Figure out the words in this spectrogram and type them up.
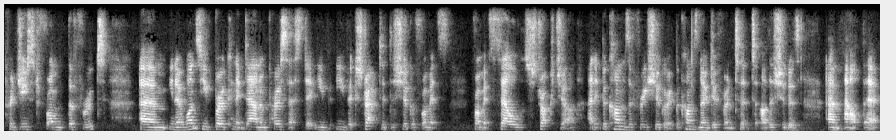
produced from the fruit, um, you know once you've broken it down and processed it, you've you've extracted the sugar from its from its cell structure and it becomes a free sugar. It becomes no different to, to other sugars um, out there.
